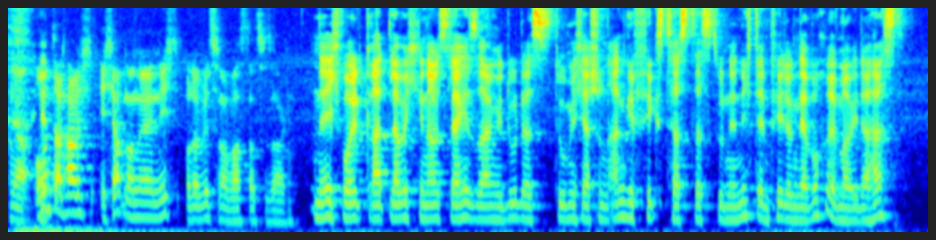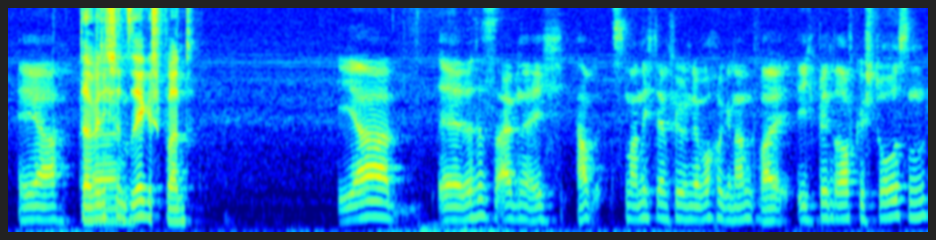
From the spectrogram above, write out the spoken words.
ja, und Ja. dann habe ich, ich habe noch eine nicht, oder willst du noch was dazu sagen? Ne, ich wollte gerade, glaube ich, genau das gleiche sagen wie du, dass du mich ja schon angefixt hast, dass du eine Nicht-Empfehlung der Woche immer wieder hast. Ja. Da bin ich ähm, schon sehr gespannt. Ja, äh, das ist eine, ich habe es mal nicht Empfehlung der Woche genannt, weil ich bin darauf gestoßen.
